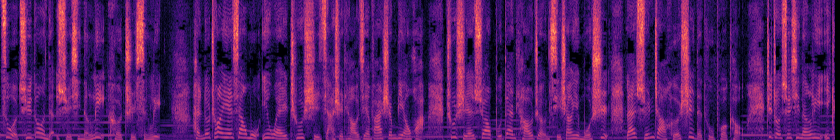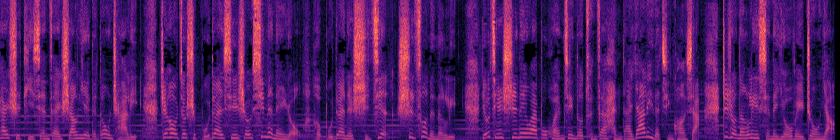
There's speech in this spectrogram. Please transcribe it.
自我驱动的学习能力和执行力。很多创业。项目因为初始假设条件发生变化，初始人需要不断调整其商业模式，来寻找合适的突破口。这种学习能力一开始体现在商业的洞察力，之后就是不断吸收新的内容和不断的实践试错的能力。尤其是内外部环境都存在很大压力的情况下，这种能力显得尤为重要。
